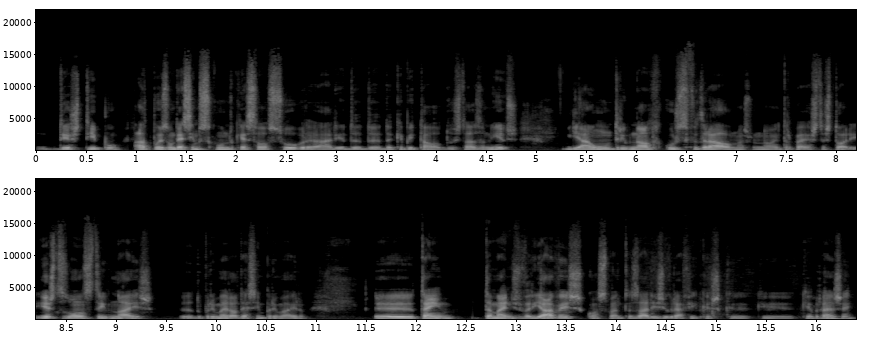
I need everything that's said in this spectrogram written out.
deste tipo. Há depois um décimo segundo que é só sobre a área de, de, da capital dos Estados Unidos e há um Tribunal de Recurso Federal, mas não entra para esta história. Estes 11 tribunais, eh, do primeiro ao décimo primeiro, eh, têm tamanhos variáveis, consoante as áreas geográficas que, que, que abrangem.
